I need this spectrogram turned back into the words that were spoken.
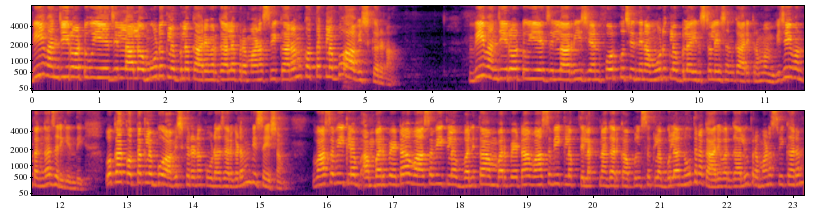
V one zero two A జిల్లాలో మూడు క్లబ్బుల కార్యవర్గాల ప్రమాణ స్వీకారం కొత్త క్లబ్బు ఆవిష్కరణ. V one zero two A జిల్లా రీజియన్ ఫోర్కు చెందిన మూడు క్లబ్బుల ఇన్స్టలేషన్ కార్యక్రమం విజయవంతంగా జరిగింది. ఒక కొత్త క్లబ్బు ఆవిష్కరణ కూడా జరగడం విశేషం. Vasavi club Amberpet Vasavi club Vanitha Amberpet Vasavi club Tilak Nagar couples క్లబ్బుల నూతన కార్యవర్గాలు ప్రమాణ స్వీకారం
